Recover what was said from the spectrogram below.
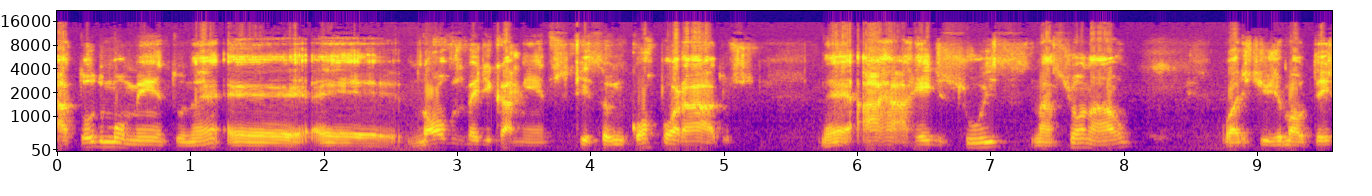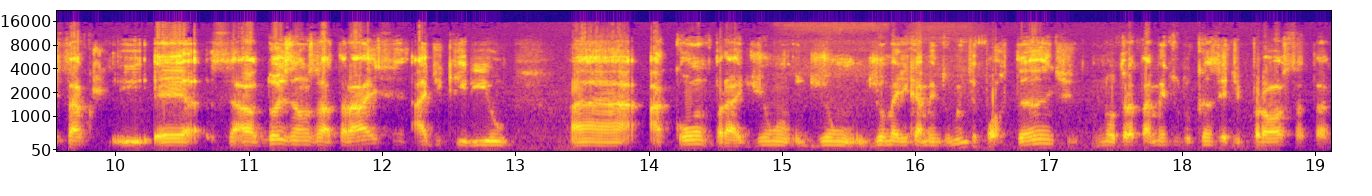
a todo momento né, é, é, novos medicamentos que são incorporados né, à, à rede SUS nacional. O Aristide Maltês está, é, há dois anos atrás, adquiriu a, a compra de um, de, um, de um medicamento muito importante no tratamento do câncer de próstata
